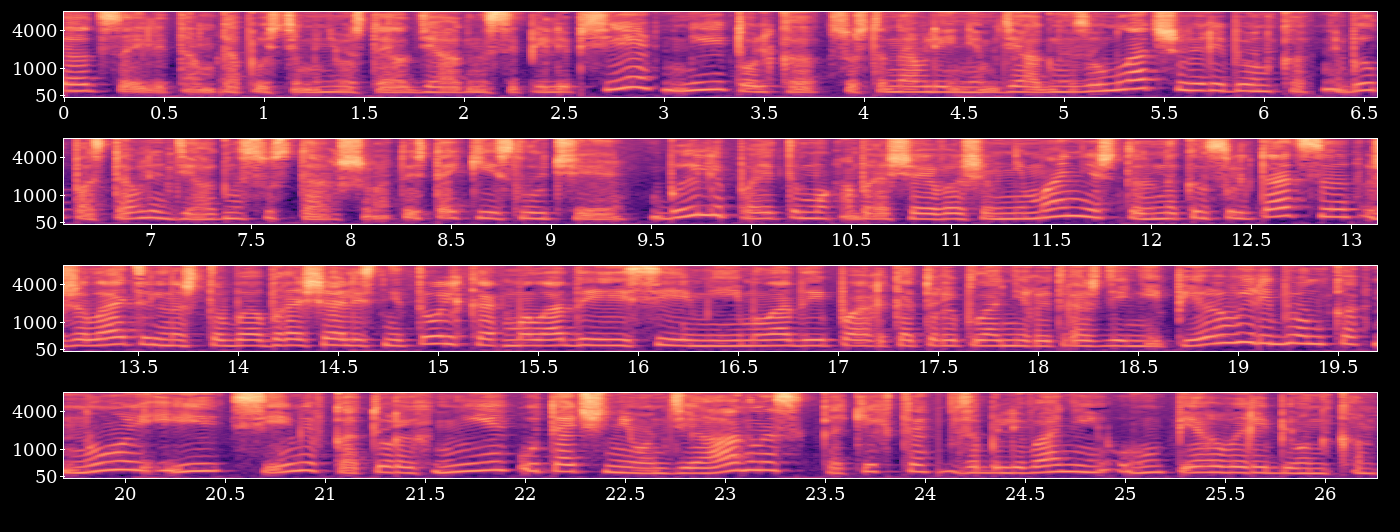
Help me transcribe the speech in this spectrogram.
наблюдаться, или там, допустим, у него стоял диагноз эпилепсия, и только с установлением диагноза у младшего ребенка был поставлен диагноз у старшего. То есть такие случаи были, поэтому обращаю ваше внимание, что на консультацию желательно, чтобы обращались не только молодые семьи и молодые пары, которые планируют рождение первого ребенка, но и семьи, в которых не уточнен диагноз каких-то заболеваний у первого ребенка.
